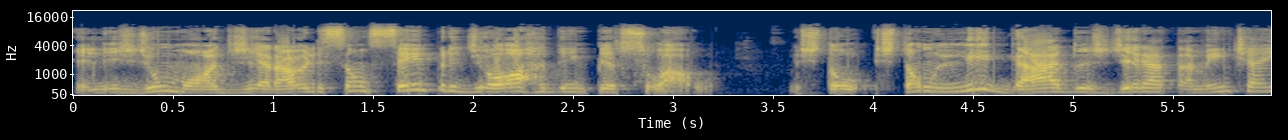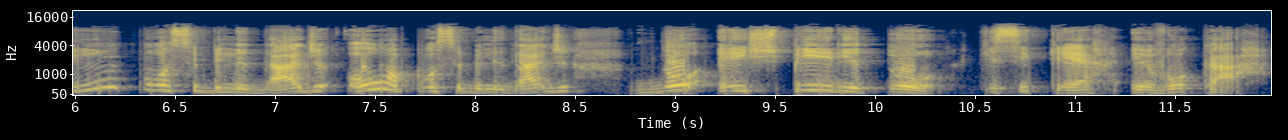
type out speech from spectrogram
Eles, de um modo geral, eles são sempre de ordem pessoal. Estou, estão ligados diretamente à impossibilidade ou à possibilidade do espírito que se quer evocar.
